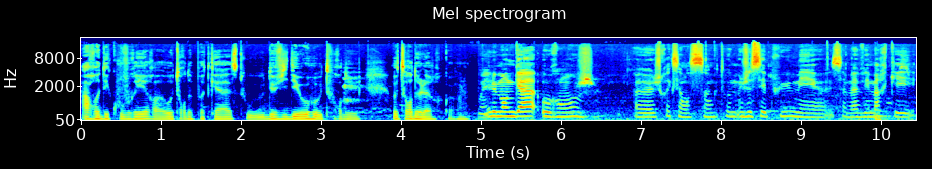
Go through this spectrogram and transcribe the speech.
redécouvrir euh, autour de podcasts ou de vidéos autour, du, autour de l'œuvre. Le manga Orange, euh, je crois que c'est en 5 tomes, je sais plus, mais ça m'avait marqué.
